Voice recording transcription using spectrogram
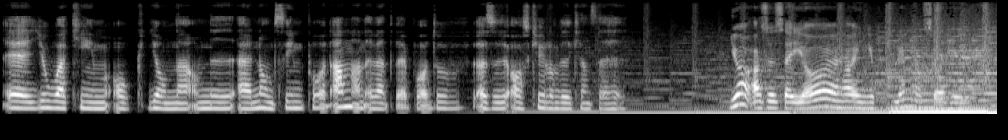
eh, Joakim och Jonna, om ni är någonsin på en annan event vi är på, då, alltså det är askul om vi kan säga hej. Ja, alltså så här, jag har inget problem med att säga hej.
